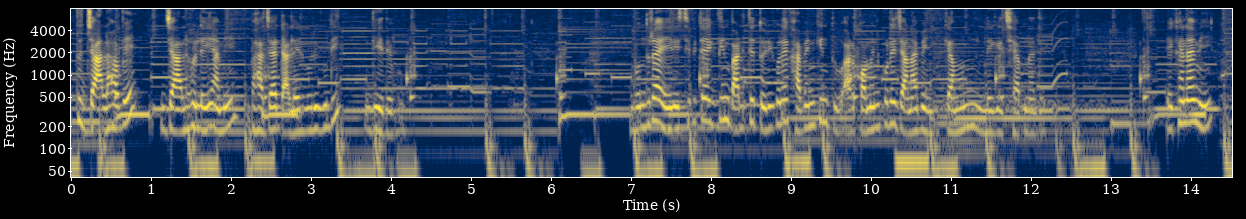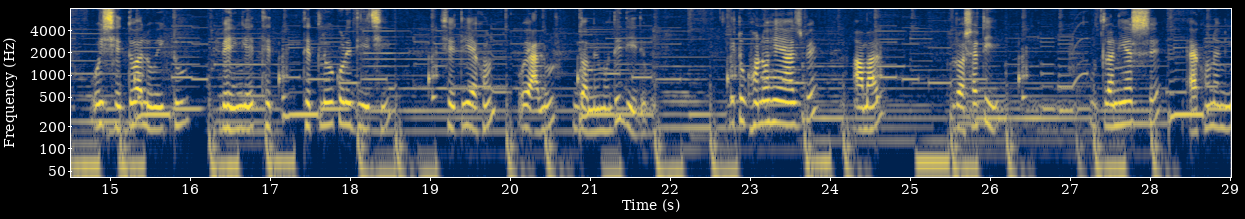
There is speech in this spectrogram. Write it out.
একটু জাল হবে। জাল হলেই আমি ভাজা ডালের বড়িগুলি দিয়ে দেব। বন্ধুরা, এই রেসিপিটা একদিন বাড়িতে তৈরি করে খাবেন কিন্তু আর কমেন্ট করে জানাবেন কেমন লেগেছে আপনাদের। এখানে আমি ওই সেদ্ধ আলু একটু ভেঙে থেতলো করে দিয়েছি। সেটি এখন ওই আলুর দমের মধ্যে দিয়ে দেব। একটু ঘন হয়ে আসবে। আমার রসাটি উতলা নিয়ে আসছে। এখন আমি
